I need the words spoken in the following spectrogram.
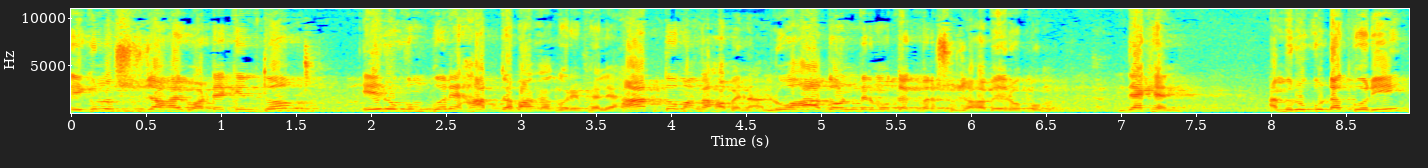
এগুলো সোজা হয় বটে, কিন্তু এরকম করে হাতটা বাঁকা করে ফেলে। হাত তো বাঁকা হবে না, লোহা দণ্ডের মতো একবার সোজা হবে, এরকম। দেখেন, আমি রুকুটা করি,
